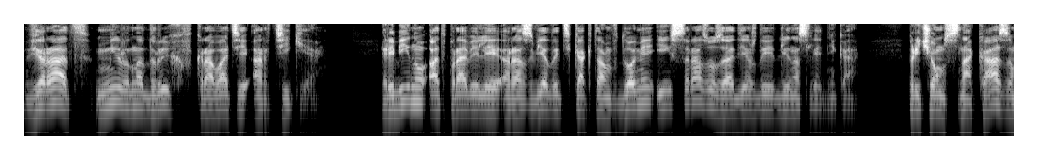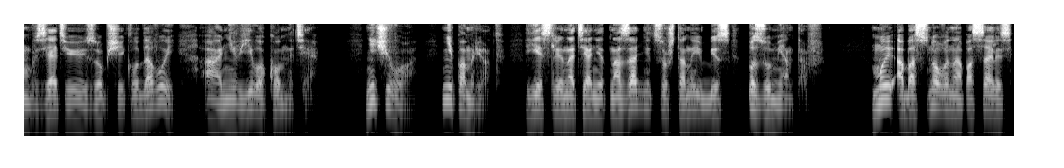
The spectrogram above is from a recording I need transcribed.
Верат мирно дрых в кровати Артики. Рябину отправили разведать, как там в доме, и сразу за одеждой для наследника. Причем с наказом взять ее из общей кладовой, а не в его комнате. Ничего, не помрет, если натянет на задницу штаны без позументов. Мы обоснованно опасались,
